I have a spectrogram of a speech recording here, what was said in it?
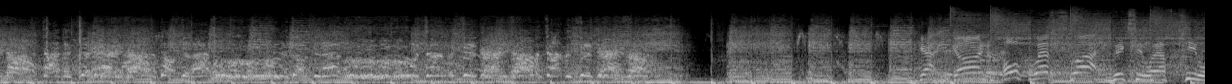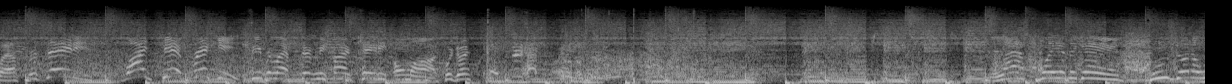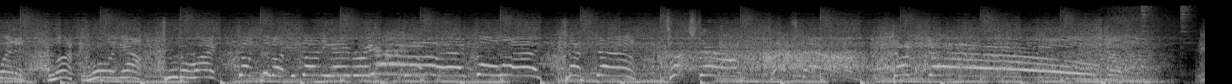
it now? Time to is it is it now? Got gun, Hulk left slot. Dixie left, Key left. Mercedes, wide chip, Ricky. Fever left, 75, Katie, Omaha. Quick, going. Last play of the game. Who's going to win it? Luck rolling out to the right. Dumps it up to Donnie Avery. Goal line, goal line.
